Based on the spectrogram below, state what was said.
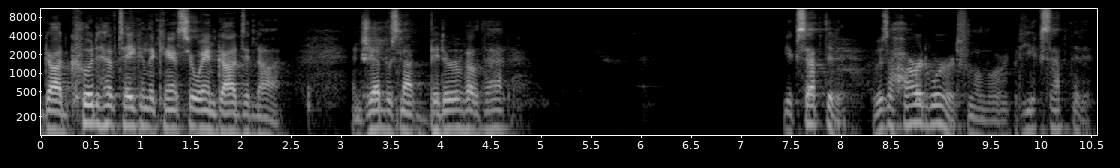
God could have taken the cancer away, and God did not. And Jeb was not bitter about that. He accepted it. It was a hard word from the Lord, but he accepted it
